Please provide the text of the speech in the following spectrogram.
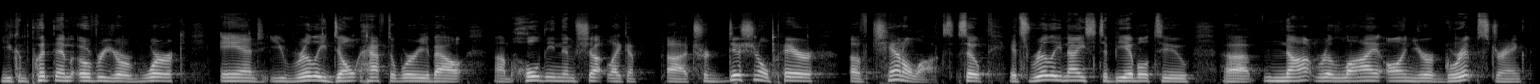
you can put them over your work and you really don't have to worry about um, holding them shut like a, a traditional pair of channel locks. So it's really nice to be able to uh, not rely on your grip strength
